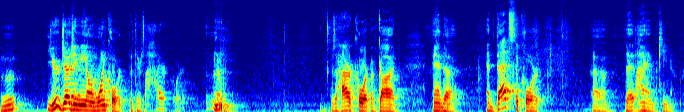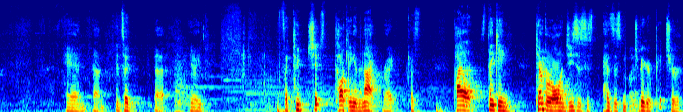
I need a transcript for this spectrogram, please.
"Mm, you're judging me on one court, but there's a higher court. there's a higher court of God, and uh, and that's the court um, that I am king of. And um, and so, uh, you know. It's like two ships talking in the night, right? Because Pilate's thinking temporal, and Jesus is, has this much bigger picture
